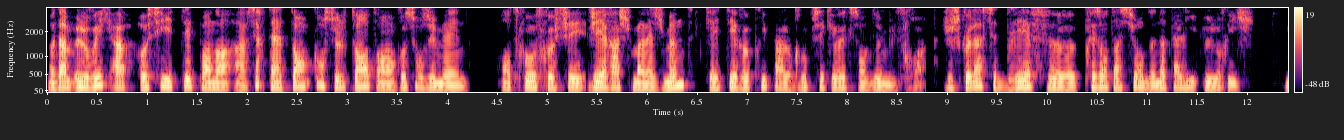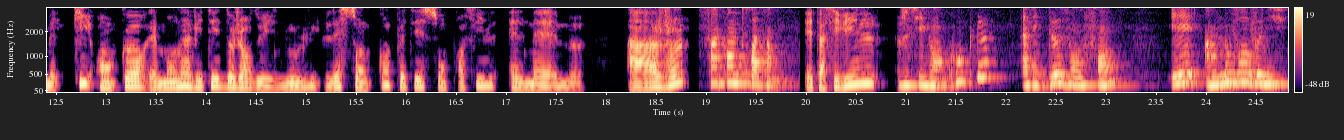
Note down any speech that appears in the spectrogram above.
Madame Ulrich a aussi été pendant un certain temps consultante en ressources humaines, entre autres chez GRH Management, qui a été repris par le groupe Securex en 2003. Jusque-là, cette brève euh, présentation de Nathalie Ulrich. Mais qui encore est mon invité d'aujourd'hui? Nous lui laissons compléter son profil elle-même. Âge? 53 ans. État civil? Je suis en couple avec deux enfants et un nouveau venu,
